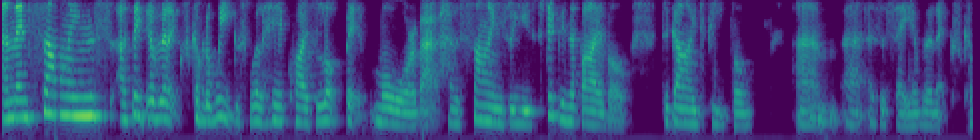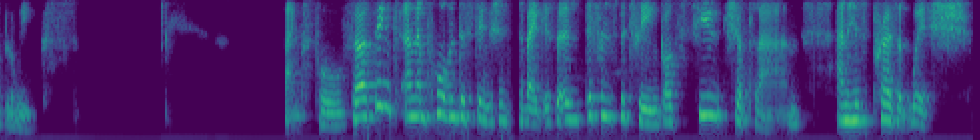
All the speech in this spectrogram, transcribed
And then signs i think over the next couple of weeks we'll hear quite a lot bit more about how signs were used particularly in the bible to guide people um, uh, as i say over the next couple of weeks Thanks, Paul. So I think an important distinction to make is that there's a difference between God's future plan and his present wish.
